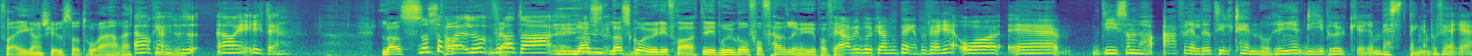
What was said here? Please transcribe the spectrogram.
For en gangs skyld så tror jeg jeg har rett. Ja, ok. Ja, riktig. La oss, ta, jeg, for Ja. da la, oss, la oss gå ut ifra at vi bruker forferdelig mye på ferie. Ja, vi bruker i hvert fall penger på ferie. Og eh, de som er foreldre til tenåringer, de bruker mest penger på ferie.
